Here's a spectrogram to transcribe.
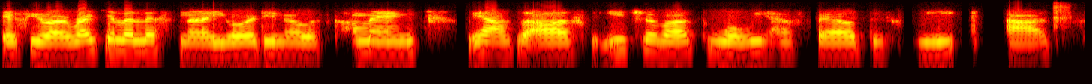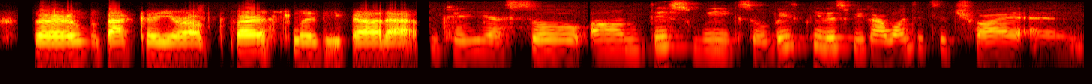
if you're a regular listener, you already know what's coming. We have to ask each of us what we have failed this week at. So, Rebecca, you're up first. What have you failed at? Okay. Yeah, so, um, this week, so basically this week, I wanted to try and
